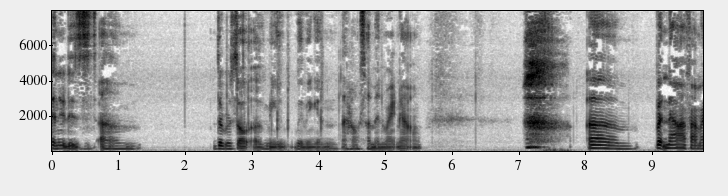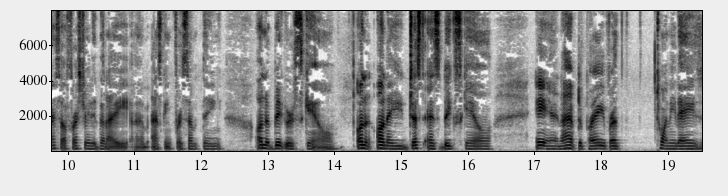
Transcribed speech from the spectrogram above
And it is um, the result of me living in the house I'm in right now. um, but now I find myself frustrated that I am asking for something on a bigger scale, on a, on a just as big scale, and I have to pray for 20 days,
